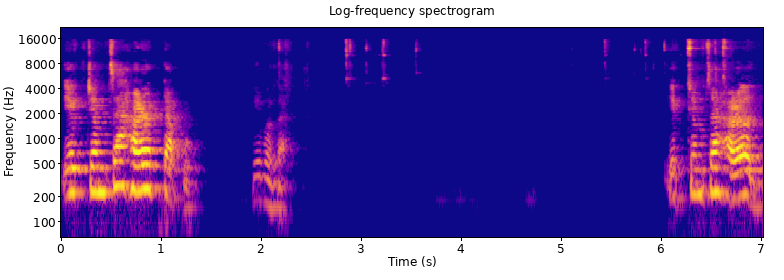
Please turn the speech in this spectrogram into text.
एक चमचा हळद टाकू. हे बघा. एक चमचा हळद.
